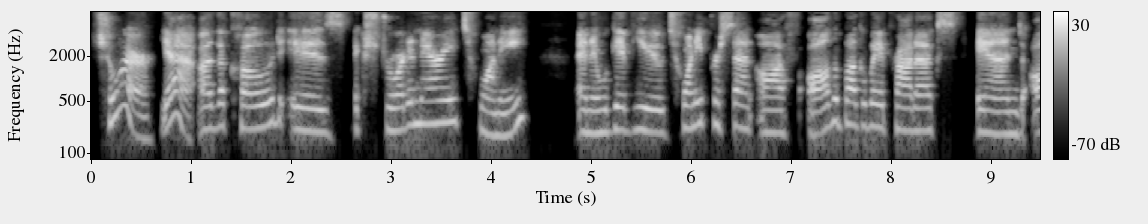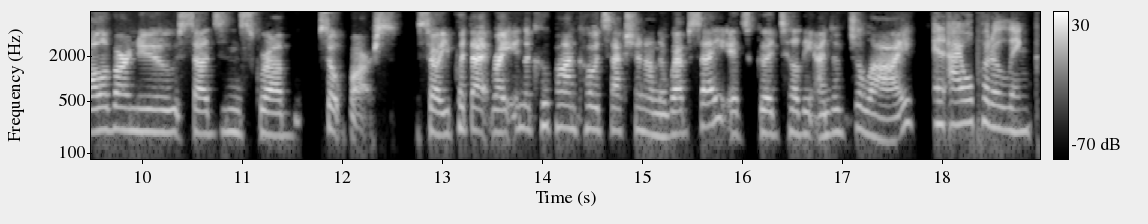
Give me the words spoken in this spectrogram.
Sure. Yeah. Uh, the code is extraordinary 20 and it will give you 20% off all the bug away products and all of our new suds and scrub soap bars. So you put that right in the coupon code section on the website. It's good till the end of July. And I will put a link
